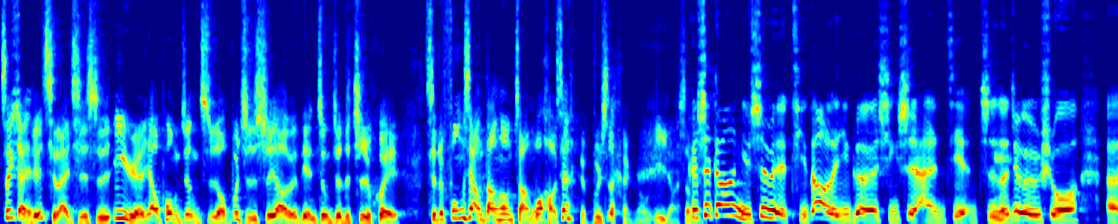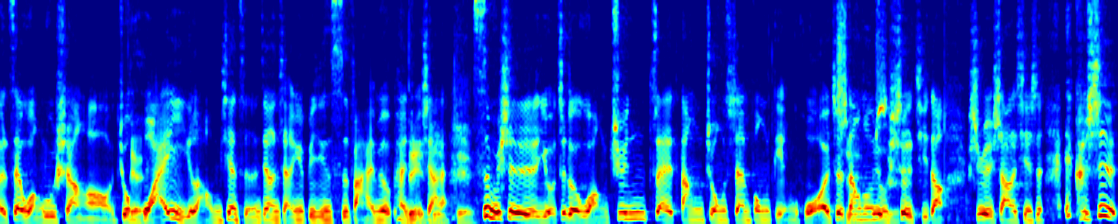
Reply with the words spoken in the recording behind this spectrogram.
所以感觉起来，其实艺人要碰政治哦，不只是要有点政治的智慧，其实风向当中掌握好像也不是很容易易。可是刚刚你是不是也提到了一个刑事案件，指的就是说，呃，在网络上哦，就怀疑了。我们现在只能这样讲，因为毕竟司法还没有判决下来，是不是有这个网军在当中煽风点火，而这当中又涉及到施瑞莎的先生？哎，可是。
